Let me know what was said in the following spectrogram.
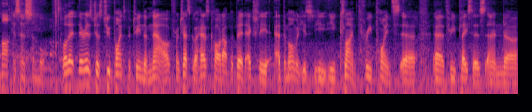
Marcus has some more. Well, there, there is just two points between them now. Francesco has caught up a bit. Actually, at the moment, he's he, he climbed three points, uh, uh, three places, and uh,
